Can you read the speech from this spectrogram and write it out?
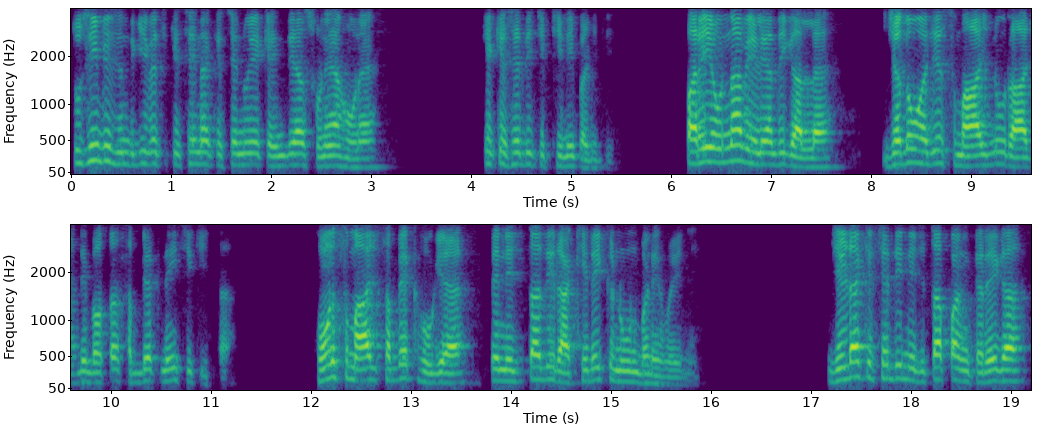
ਤੁਸੀਂ ਵੀ ਜ਼ਿੰਦਗੀ ਵਿੱਚ ਕਿਸੇ ਨਾ ਕਿਸੇ ਨੂੰ ਇਹ ਕਹਿੰਦਿਆਂ ਸੁਣਿਆ ਹੋਣਾ ਕਿ ਕਿਸੇ ਦੀ ਚਿੱਠੀ ਨਹੀਂ ਪੜ੍ਹਦੀ ਪਰ ਇਹ ਉਹਨਾਂ ਵੇਲਿਆਂ ਦੀ ਗੱਲ ਹੈ, ਜਦੋਂ ਅਜੇ ਸਮਾਜ ਨੂੰ ਰਾਜ ਨੇ ਬਹੁਤਾ ਸੱਭਿਅਕ ਨਹੀਂ ਸੀ ਕੀਤਾ। ਹੁਣ ਸਮਾਜ ਸੱਭਿਅਕ ਹੋ ਗਿਆ ਤੇ ਨਿਜਤਾ ਦੀ ਰਾਖੀ ਲਈ ਕਾਨੂੰਨ ਬਣੇ ਹੋਏ ਨੇ। ਜਿਹੜਾ ਕਿਸੇ ਦੀ ਨਿਜਤਾ ਭੰਗ ਕਰੇਗਾ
